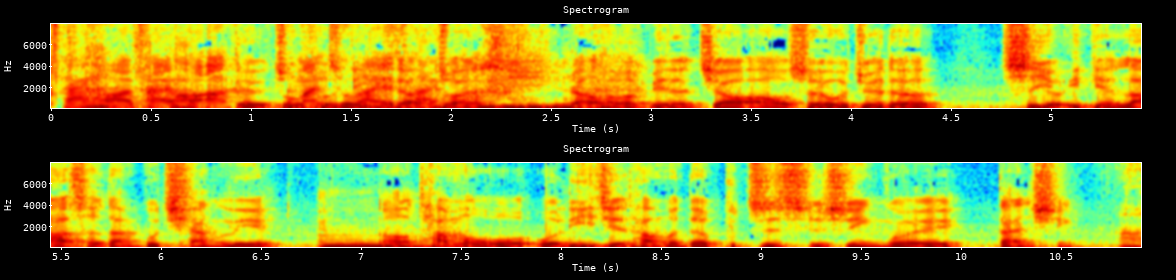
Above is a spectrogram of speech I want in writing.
才华才华，对做蛮出第一张专，辑，让他们变得骄傲？所以我觉得是有一点拉扯，但不强烈。嗯然后他们，我我理解他们的不支持是因为担心。啊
